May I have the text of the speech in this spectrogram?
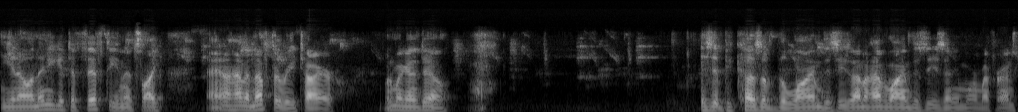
You know, and then you get to 50 and it's like, I don't have enough to retire. What am I going to do? Is it because of the Lyme disease? I don't have Lyme disease anymore, my friend.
